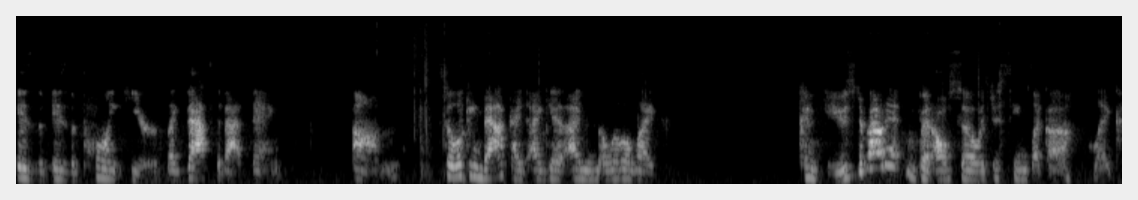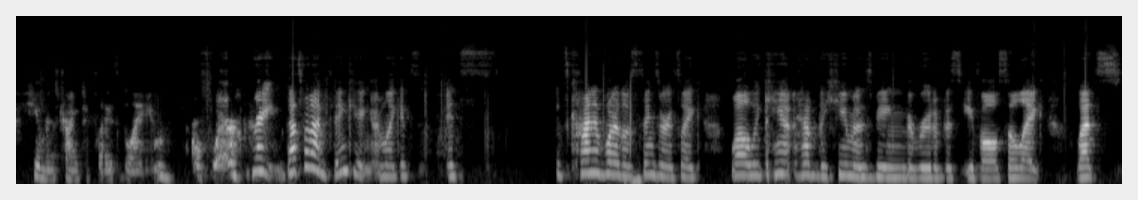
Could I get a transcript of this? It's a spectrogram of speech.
is the, is the point here like that's the bad thing um so looking back I, I get i'm a little like confused about it but also it just seems like a like humans trying to place blame elsewhere Right. That's what I'm thinking. I'm like it's it's it's kind of one of those things where it's like, well, we can't have the humans being the root of this evil, so like let's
